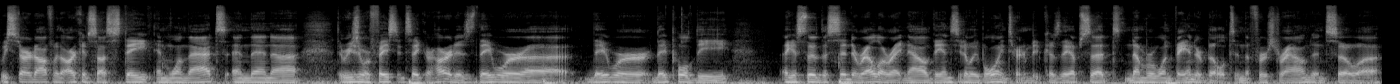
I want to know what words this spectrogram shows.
we started off with Arkansas State and won that, and then uh, the reason we're facing Sacred Heart is they were uh, they were they pulled the I guess they're the Cinderella right now of the NCAA bowling tournament because they upset number one Vanderbilt in the first round, and so uh,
